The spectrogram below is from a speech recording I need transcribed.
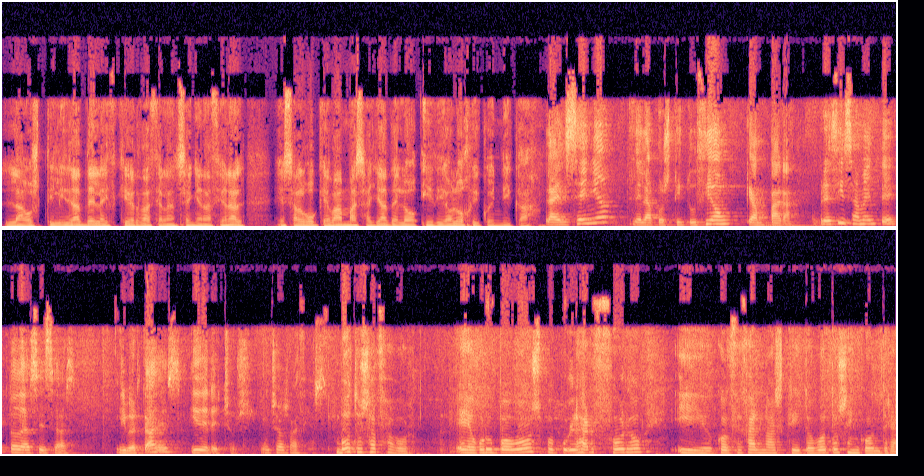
la hostilidad de la izquierda hacia la enseña nacional. Es algo que va más allá de lo ideológico, indica. La enseña de la Constitución que ampara precisamente todas esas libertades y derechos. Muchas gracias. Votos a favor. El Grupo Vox, Popular, Foro y concejal no ha escrito votos en contra.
